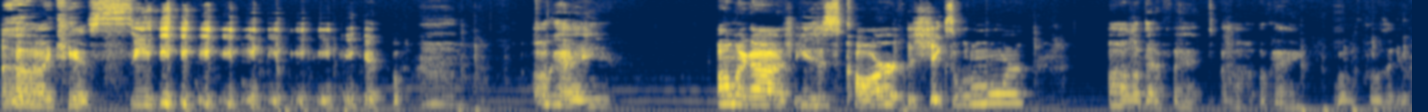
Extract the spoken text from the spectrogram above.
Oh, I can't see. okay. Oh my gosh, his car shakes a little more. Oh, I love that effect. Oh, okay. What, what was I doing?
